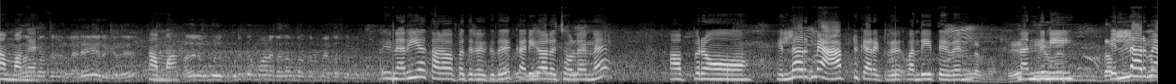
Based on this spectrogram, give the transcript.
ஆமாங்க. கதாபாத்திரங்கள் நிறைய இருக்குது. ஆமாம் நிறைய கதாபாத்திரம் இருக்குது. கரிகால சோழன் அப்புறம் எல்லாருக்குமே ஆப்ட் கேரக்டர் வந்தியத்தேவன் நந்தினி எல்லாருமே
